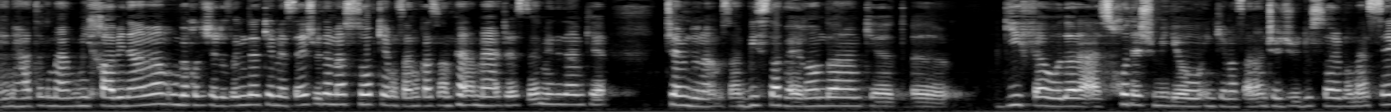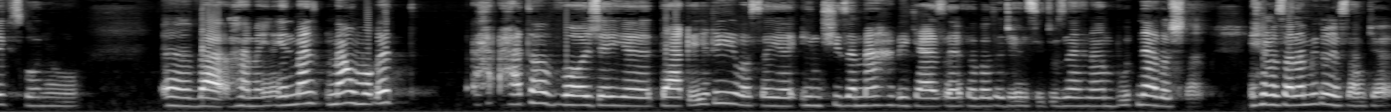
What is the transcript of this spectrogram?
یعنی حتی که من میخوابیدم هم اون به خودش اجازه می‌داد که message بده. من صبح که مثلا می‌خواستم برم مدرسه می‌دیدم که چه می‌دونم مثلا 20 تا پیغام دارم که گیفه و داره از خودش میگه و اینکه مثلا چجوری دوست داره با من سکس کنه و و همه اینا. یعنی من, من اون موقع حتی واژه دقیقی واسه این چیز محوی که از ارتباط جنسی تو ذهنم بود نداشتم. یعنی مثلا می‌دونستم که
